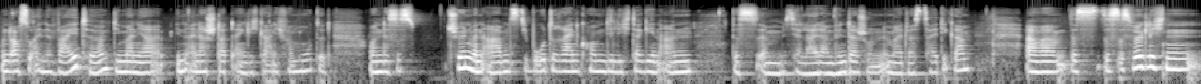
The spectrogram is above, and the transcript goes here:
und auch so eine Weite, die man ja in einer Stadt eigentlich gar nicht vermutet. Und es ist schön, wenn abends die Boote reinkommen, die Lichter gehen an. Das ähm, ist ja leider im Winter schon immer etwas zeitiger. Aber das, das ist wirklich ein,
